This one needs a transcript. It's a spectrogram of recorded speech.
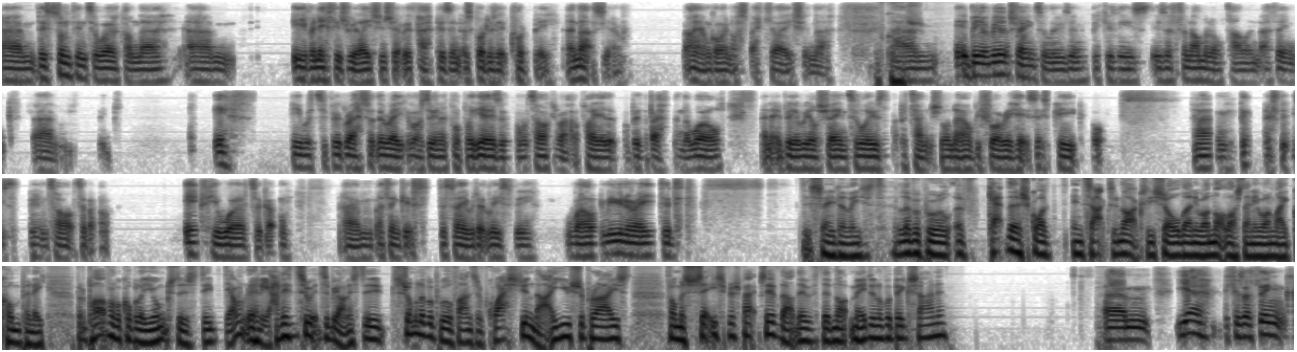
um, there's something to work on there. Um, even if his relationship with Pep isn't as good as it could be, and that's you know I am going off speculation there. Of course. Um, it'd be a real shame to lose him because he's he's a phenomenal talent. I think um, if he was to progress at the rate he was doing a couple of years ago, we're talking about a player that would be the best in the world, and it'd be a real shame to lose that potential now before he hits his peak. But um, he's being talked about if he were to go, um, I think it's to say would at least be well remunerated to say the least. Liverpool have kept their squad intact and not actually sold anyone, not lost anyone like Kompany. But apart from a couple of youngsters, they, they haven't really added to it, to be honest. Some Liverpool fans have questioned that. Are you surprised from a City's perspective that they've, they've not made another big signing? Um, yeah, because I think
